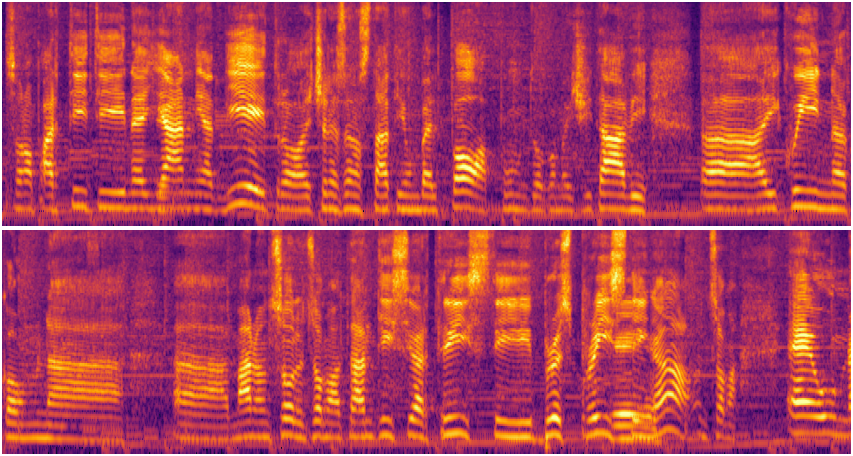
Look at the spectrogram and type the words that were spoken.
Sono partiti negli anni addietro e ce ne sono stati un bel po', appunto, come citavi, eh, i Queen con. eh, eh, ma non solo, insomma, tantissimi artisti, Bruce Springsteen, Sì. no? insomma, è un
